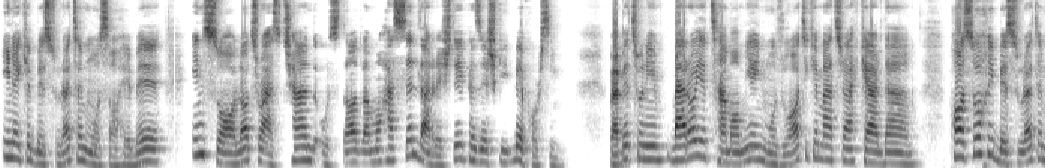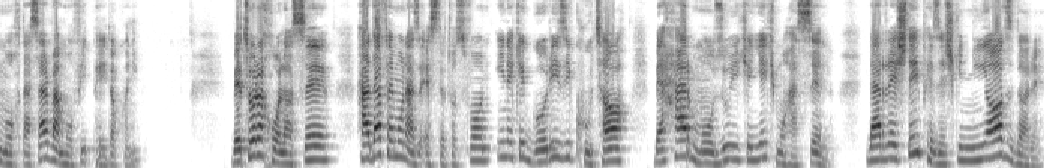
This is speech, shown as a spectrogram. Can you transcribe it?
اینه که به صورت مصاحبه این سوالات رو از چند استاد و محصل در رشته پزشکی بپرسیم و بتونیم برای تمامی این موضوعاتی که مطرح کردم پاسخی به صورت مختصر و مفید پیدا کنیم. به طور خلاصه هدفمون از استتوسفون اینه که گریزی کوتاه به هر موضوعی که یک محصل در رشته پزشکی نیاز داره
